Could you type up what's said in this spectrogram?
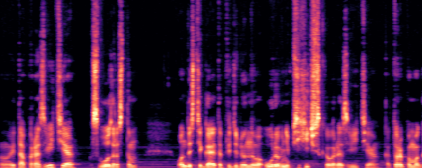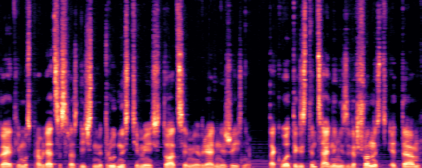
этапы развития с возрастом, он достигает определенного уровня психического развития, который помогает ему справляться с различными трудностями, ситуациями в реальной жизни. Так вот, экзистенциальная незавершенность – это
